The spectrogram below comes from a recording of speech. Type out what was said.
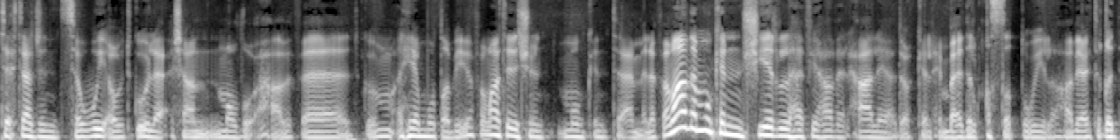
تحتاج إن تسويه أو تقوله عشان الموضوع هذا فتقول هي مو طبيعية فما تدري شنو ممكن تعمله فماذا ممكن نشير لها في هذه الحالة يا دوك الحين بعد القصة الطويلة هذه أعتقد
